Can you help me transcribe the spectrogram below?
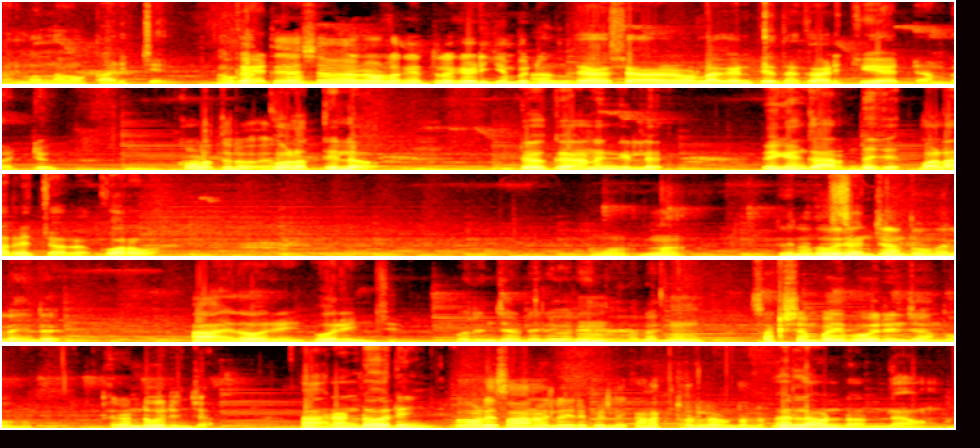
വെള്ളം നമുക്ക് അടിച്ച് നമുക്ക് അത്യാവശ്യം ആഴമുള്ള കിണറ്റിലൊക്കെ അടിക്കാൻ പറ്റും. അത്യാവശ്യം ആഴമുള്ള കിണറ്റിൽ നിന്നൊക്കെ അടിച്ച് കയറ്റാൻ പറ്റും. കുളത്തിലോ? കുളത്തിലോ. മറ്റൊക്കെ ആണെങ്കിൽ വേഗം കറണ്ട് വളരെ ചില കുറവാണ് ഇതിനകത്ത് ഒരു ഇഞ്ചാന്ന് തോന്നുന്നല്ലേ ഇതിന്റെ? ആ ഇത് ഒരു ഒരു ഇഞ്ച്. ഒരു ഇഞ്ചാ ഡെലിവറി അല്ലേ? സക്ഷൻ പൈപ്പ് ഒരു ഇഞ്ചാന്ന് തോന്നുന്നു. രണ്ടും ഒരു ഇഞ്ചാ? ആ രണ്ടും ഒരു ഇഞ്ച്. നമ്മുടെ സാധനം എല്ലാം ഇരിപ്പില്ലേ? കണക്ടറെല്ലാം ഉണ്ടല്ലോ. എല്ലാം ഉണ്ട് എല്ലാം ഉണ്ട്.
